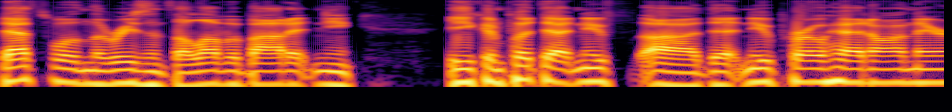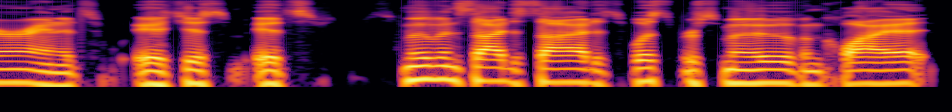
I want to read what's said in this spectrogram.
That's one of the reasons I love about it. And you you can put that new uh, that new Pro head on there, and it's it's just it's moving side to side. It's whisper smooth and quiet.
